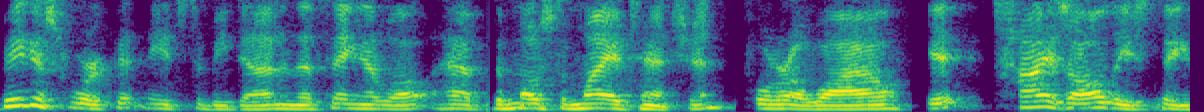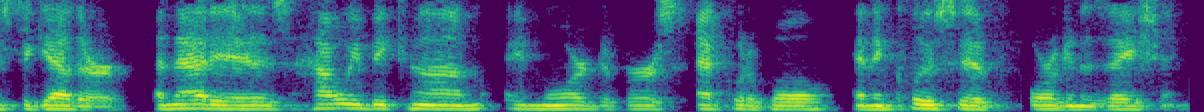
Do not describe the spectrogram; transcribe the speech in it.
biggest work that needs to be done, and the thing that will have the most of my attention for a while, it ties all these things together, and that is how we become a more diverse, equitable, and inclusive organization.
